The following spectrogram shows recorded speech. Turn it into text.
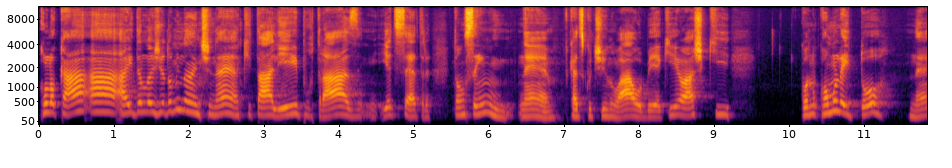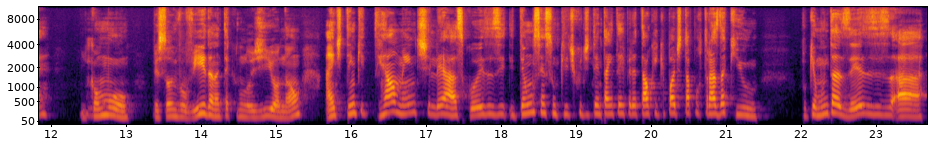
colocar a, a, ideologia dominante, né, que está ali por trás e etc. Então, sem né, ficar discutindo A ou B aqui, eu acho que quando, como leitor, né, e como pessoa envolvida na tecnologia ou não, a gente tem que realmente ler as coisas e, e ter um senso crítico de tentar interpretar o que, que pode estar por trás daquilo. Porque muitas vezes a,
